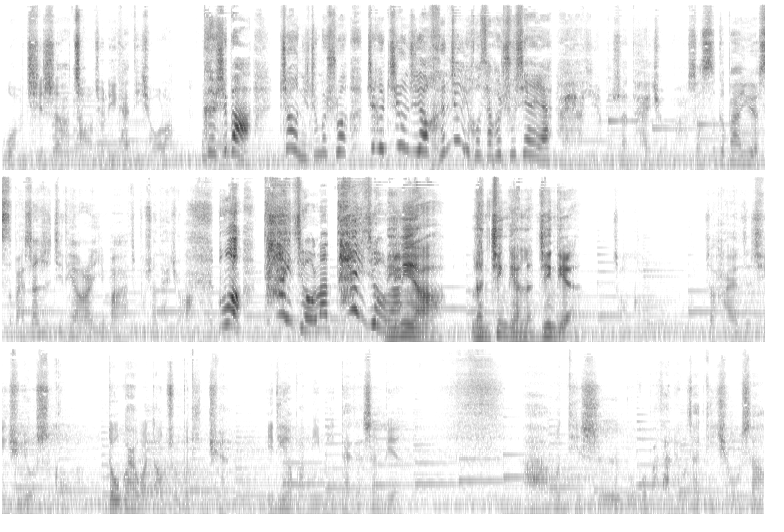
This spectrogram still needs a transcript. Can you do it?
我们其实啊早就离开地球了。可是吧，照你这么说，这个证据要很久以后才会出现耶。哎呀，也不算太久嘛，十四个半月，四百三十几天而已嘛，这不算太久啊。不，太久了，太久了。明明啊，冷静点，冷静点。糟糕，这孩子情绪又失控了，都怪我当初不听劝，一定要把明明带在身边。啊，问题是如果把他留在地球上，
